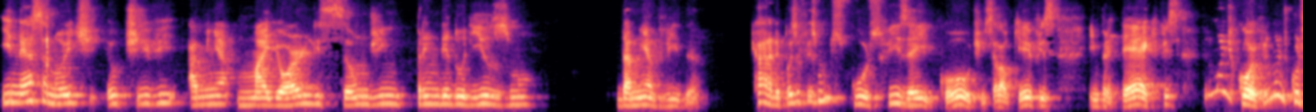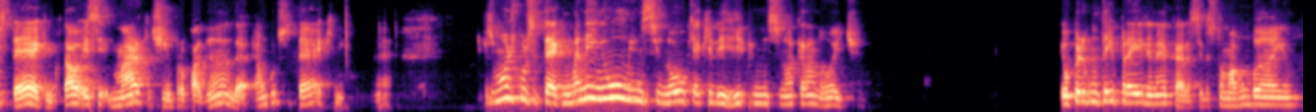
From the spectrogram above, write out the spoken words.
E nessa noite eu tive a minha maior lição de empreendedorismo da minha vida. Cara, depois eu fiz muitos cursos, fiz aí coaching, sei lá o quê, fiz Empretec, fiz, fiz um monte de coisa, fiz um monte de curso técnico tal. Esse marketing e propaganda é um curso técnico? Fiz um monte de curso técnico, mas nenhum me ensinou o que aquele hippie me ensinou aquela noite. Eu perguntei para ele, né, cara, se eles tomavam banho,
